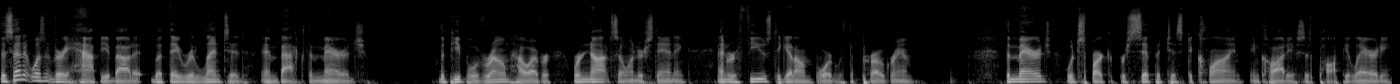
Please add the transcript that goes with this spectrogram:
The Senate wasn't very happy about it, but they relented and backed the marriage. The people of Rome, however, were not so understanding and refused to get on board with the program. The marriage would spark a precipitous decline in Claudius's popularity.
